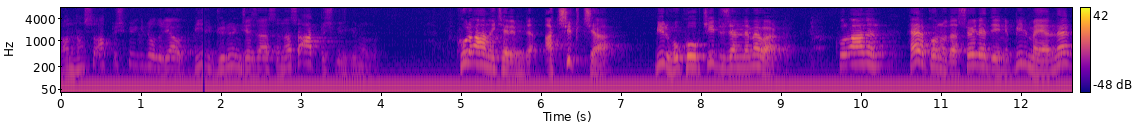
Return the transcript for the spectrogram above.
Ya nasıl 61 gün olur ya? Bir günün cezası nasıl 61 gün olur? Kur'an-ı Kerim'de açıkça bir hukuki düzenleme vardır. Kur'an'ın her konuda söylediğini bilmeyenler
